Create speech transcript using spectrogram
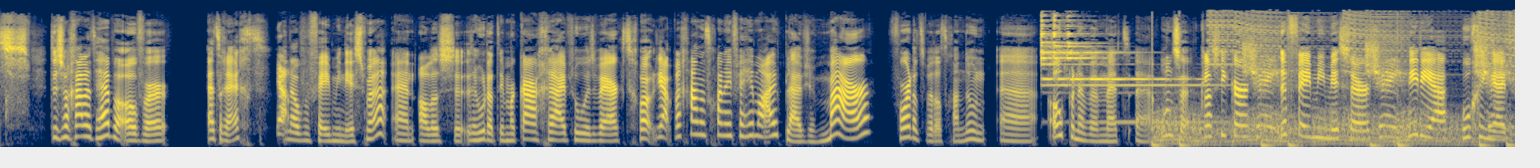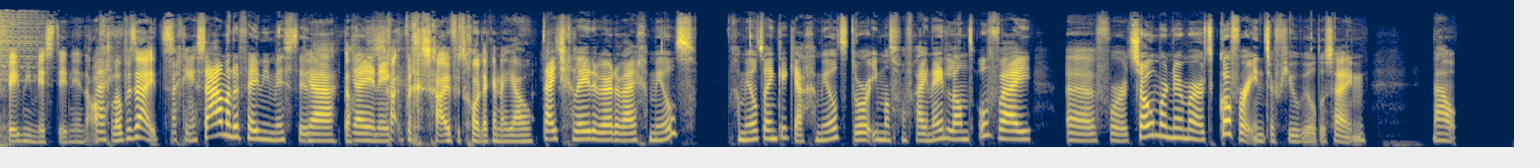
Dus we gaan het hebben over het recht Ja. en over feminisme en alles, eh, hoe dat in elkaar grijpt, hoe het werkt. Gewoon, ja, we gaan het gewoon even helemaal uitpluizen. Maar voordat we dat gaan doen, eh, openen we met eh, onze klassieker, de Femimisser. Nidia, hoe ging jij de Femimist in in de afgelopen tijd? Wij gingen samen de Femimist in. Ja, ik dacht, Jij en ik. schu- we schuiven het gewoon lekker naar jou. Een tijdje geleden werden wij gemaild. Gemaild, denk ik. Ja, gemaild door iemand van Vrij Nederland. Of wij eh, voor het zomernummer het cover interview wilden zijn. Nou,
